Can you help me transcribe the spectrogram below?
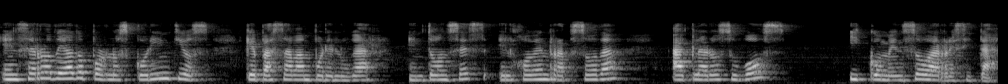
en ser rodeado por los corintios que pasaban por el lugar. Entonces el joven Rapsoda aclaró su voz y comenzó a recitar.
